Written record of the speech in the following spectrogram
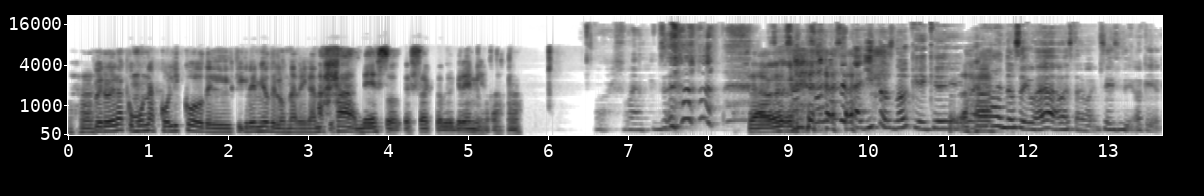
Ajá. pero era como un acólico del gremio de los navegantes. Ajá, de eso, exacto, del gremio, ajá. Uf, bueno. O sea, Son los detallitos, ¿no? Que, que, ah, no sé, ah, va a estar bueno. Sí, sí, sí, ok, ok.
